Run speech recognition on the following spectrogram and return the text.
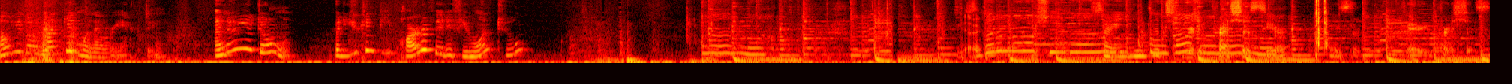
Oh, you don't like it when I'm reacting. I know you don't, but you can be part of it if you want to. Sorry, he looks really precious here. He's very precious.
